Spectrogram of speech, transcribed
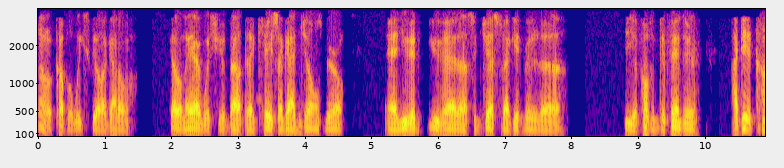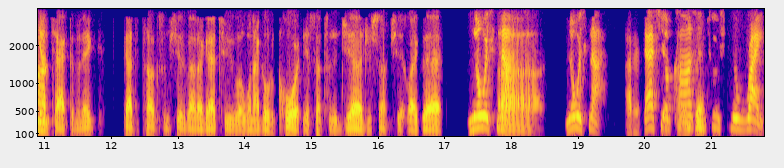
oh, a couple of weeks ago, I got on got on air with you about that case I got in Jonesboro, and you had you had uh, suggested I get rid of the the uh, public defender. I did contact them, and they got to talk some shit about I got to uh, when I go to court, it's up to the judge or some shit like that. No, it's not. Uh, no, it's not. That's your constitutional right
